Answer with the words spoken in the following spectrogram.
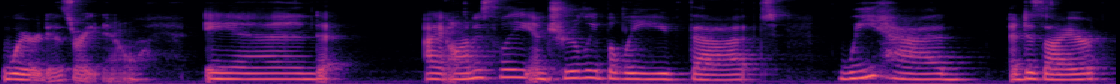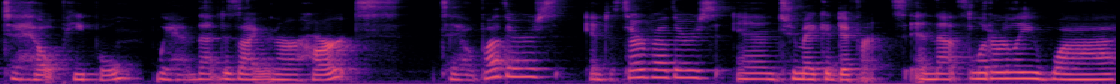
where it is right now. And I honestly and truly believe that we had a desire to help people. We had that desire in our hearts to help others and to serve others and to make a difference. And that's literally why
